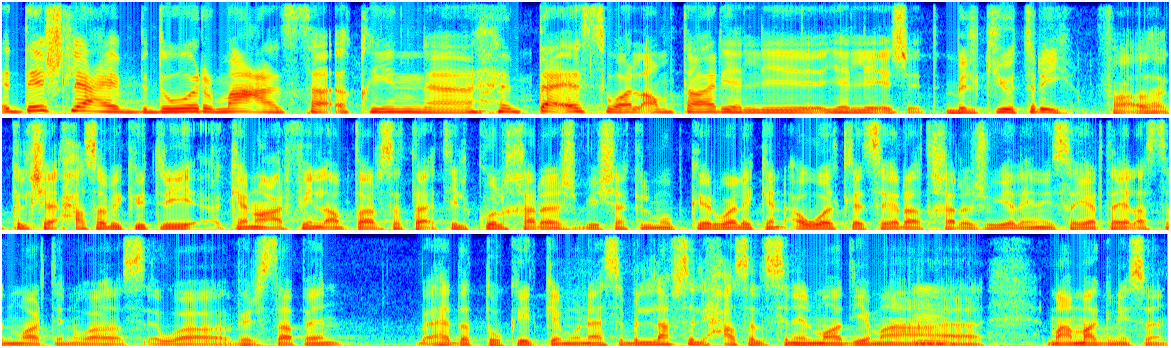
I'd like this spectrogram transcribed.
قديش لعب دور مع السائقين الطقس والأمطار يلي يلي إجت؟ بال Q 3 فكل شيء حصل بال Q 3 كانوا عارفين الأمطار ستأتي الكل خرج بشكل مبكر ولكن أول ثلاث سيارات خرجوا يلي هن سيارتي الأستون مارتن وفيرستابن هذا التوقيت كان مناسب نفس اللي حصل السنة الماضية مع م. مع ماجنوسن.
